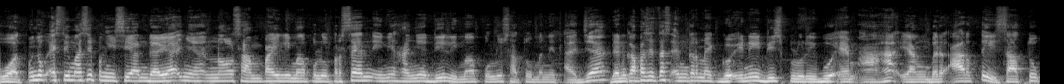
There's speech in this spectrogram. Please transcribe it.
watt. Untuk estimasi pengisian dayanya 0 sampai 50% ini hanya di 51 menit aja dan kapasitas Anker MacGo ini di 10.000 mAh yang berarti 1,8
